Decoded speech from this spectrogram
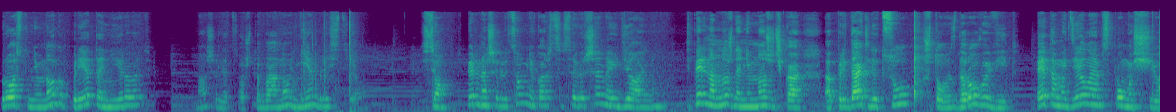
Просто немного претонировать наше лицо, чтобы оно не блестело. Все, теперь наше лицо, мне кажется, совершенно идеальным. Теперь нам нужно немножечко а, придать лицу, что, здоровый вид. Это мы делаем с помощью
